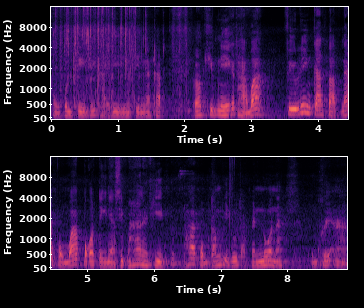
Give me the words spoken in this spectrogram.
ของคนจีนที่ขายดีจริง ๆ นะครับ ก็คลิปนี้ก็ถามว่าฟีลลิ่งการตัดนะ ผมว่าปกติเนี่ย15นาที ถ้าผมจำผิดดูจากแมนนวลนะ ผมเคยอ่าน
